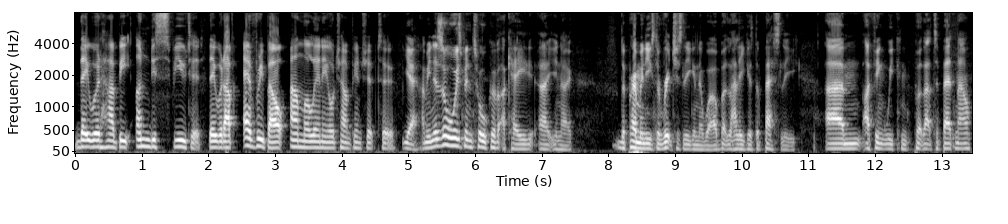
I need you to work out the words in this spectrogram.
they would have be undisputed. They would have every belt and the lineal championship too. Yeah, I mean, there's always been talk of okay, uh, you know, the Premier League's the richest league in the world, but La Liga is the best league. Um, I think we can put that to bed now.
